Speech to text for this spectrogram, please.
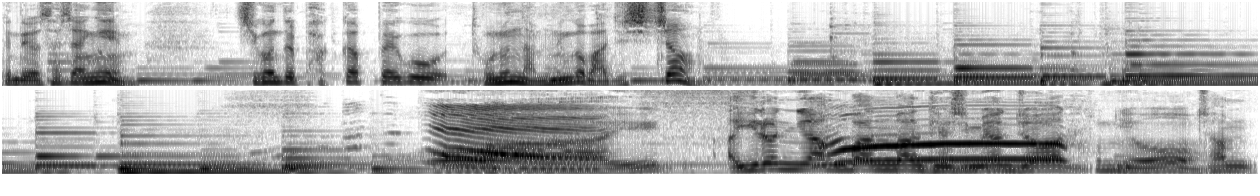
근데요 사장님 직원들 밥값 빼고 돈은 남는 거 맞으시죠? 아, 이, 아, 이런 양반만 계시면 저. 참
